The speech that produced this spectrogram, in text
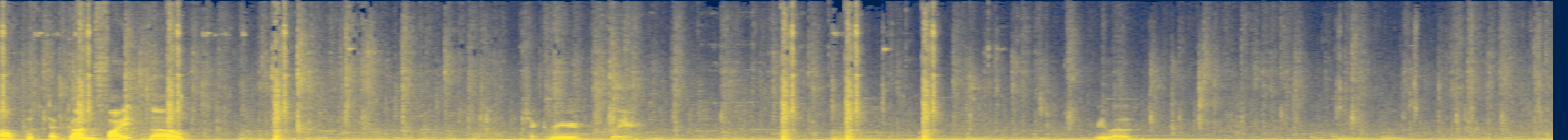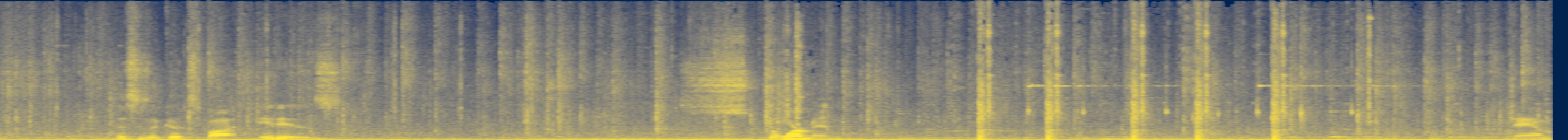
help with the gunfight, though. Check rear. Clear. Reload. This is a good spot. It is. Storming. Jam.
